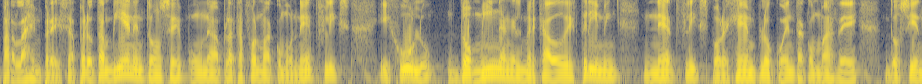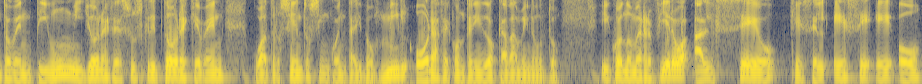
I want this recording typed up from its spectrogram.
para las empresas. Pero también entonces una plataforma como Netflix y Hulu dominan el mercado de streaming. Netflix, por ejemplo, cuenta con más de 221 millones de suscriptores que ven 452 mil horas de contenido cada minuto. Y cuando me refiero al SEO, que es el SEO,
